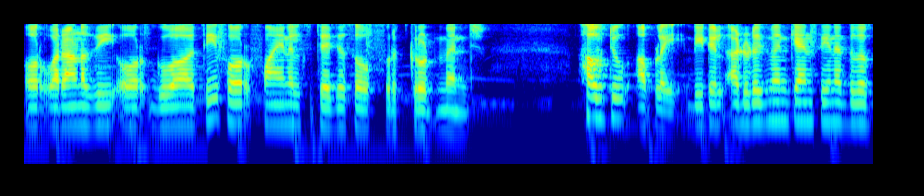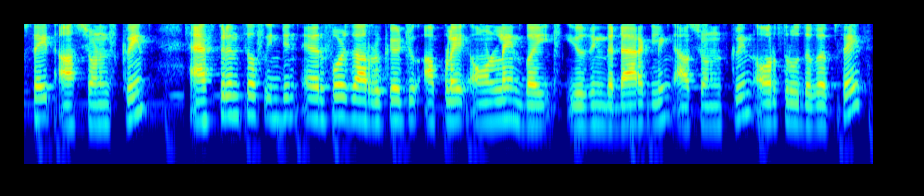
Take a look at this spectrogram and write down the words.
or Varanasi or Guwahati for final stages of recruitment. How to apply? Detailed advertisement can seen at the website as shown on screen. Aspirants of Indian Air Force are required to apply online by using the direct link as shown on screen or through the websites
